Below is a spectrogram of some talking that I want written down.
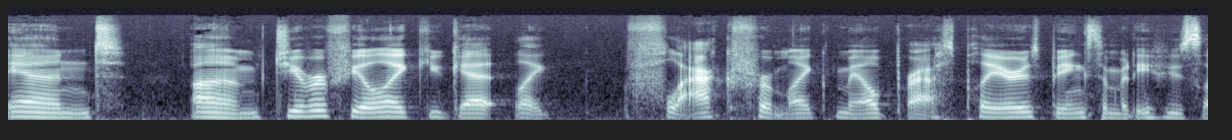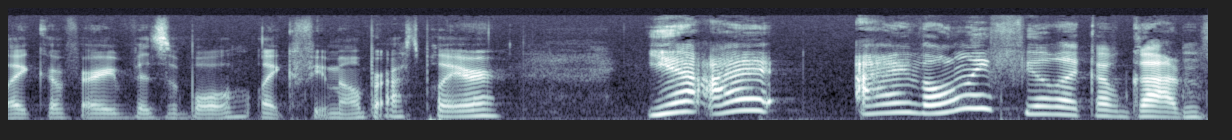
And um do you ever feel like you get like flack from like male brass players being somebody who's like a very visible like female brass player Yeah, I I only feel like I've gotten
